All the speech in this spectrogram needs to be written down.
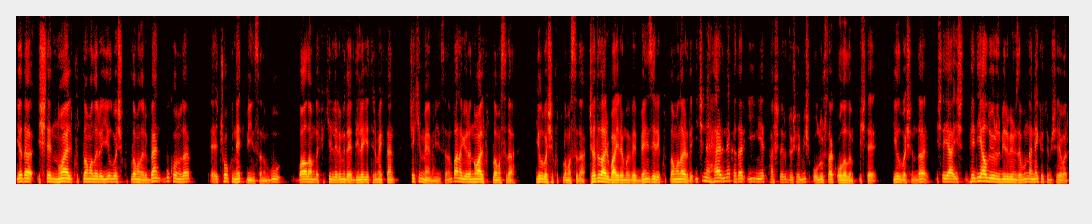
ya da işte Noel kutlamaları, yılbaşı kutlamaları ben bu konuda e, çok net bir insanım. Bu bağlamda fikirlerimi de dile getirmekten çekinmeyen bir insanım. Bana göre Noel kutlaması da, yılbaşı kutlaması da, Cadılar Bayramı ve benzeri kutlamalar da içine her ne kadar iyi niyet taşları döşemiş olursak olalım. İşte yılbaşında işte ya işte hediye alıyoruz birbirimize bunda ne kötü bir şey var.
